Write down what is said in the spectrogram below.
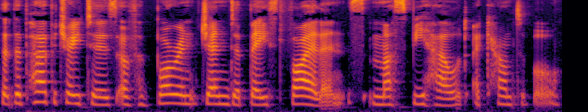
that the perpetrators of abhorrent gender based violence must be held accountable.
